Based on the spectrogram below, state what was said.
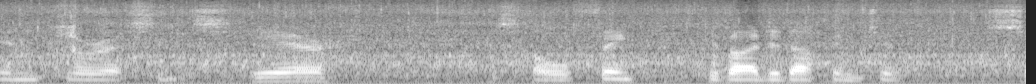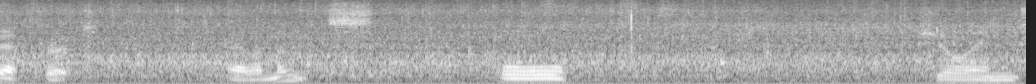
inflorescence here, this whole thing divided up into separate elements, all joined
